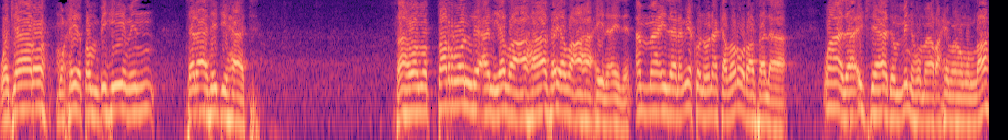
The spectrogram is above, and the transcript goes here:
وجاره محيط به من ثلاث جهات. فهو مضطر لأن يضعها فيضعها حينئذ. أما إذا لم يكن هناك ضرورة فلا. وهذا اجتهاد منهما رحمهم الله.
